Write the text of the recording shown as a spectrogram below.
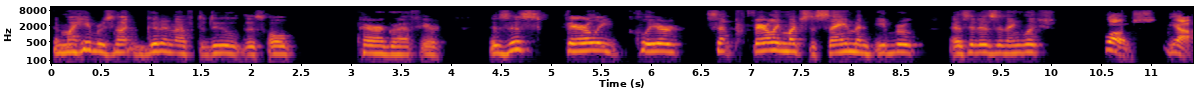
And my Hebrew's not good enough to do this whole paragraph here. Is this fairly clear, fairly much the same in Hebrew as it is in English? Close. Yeah.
